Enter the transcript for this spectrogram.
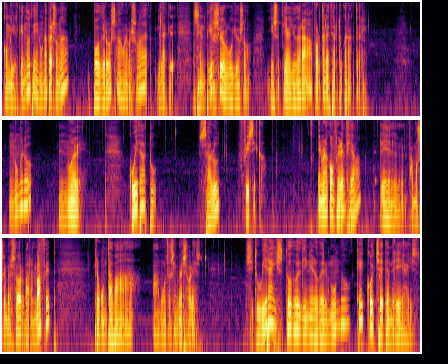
convirtiéndote en una persona poderosa, una persona de la que sentirse orgulloso. Y eso te ayudará a fortalecer tu carácter. Número 9. Cuida tu salud física. En una conferencia, el famoso inversor Warren Buffett preguntaba a muchos inversores, si tuvierais todo el dinero del mundo, ¿qué coche tendríais?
